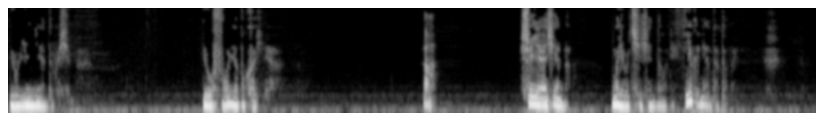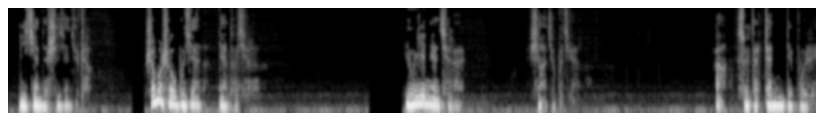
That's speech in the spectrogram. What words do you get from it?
有一念都不行啊，有佛也不可以啊。啊，虽然现了，没有起心动念，一个念头都没有。你见的时间就长，什么时候不见了？念头起来了，有一念起来，想就不见了。啊，所以它真的不远。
